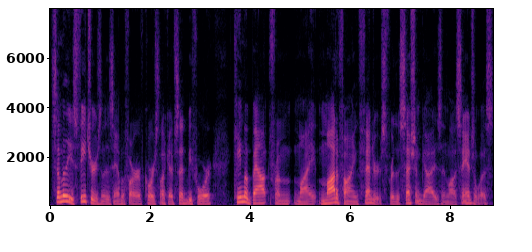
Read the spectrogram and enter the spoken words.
Some of these features of this amplifier, of course, like I've said before, came about from my modifying fenders for the session guys in Los Angeles.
